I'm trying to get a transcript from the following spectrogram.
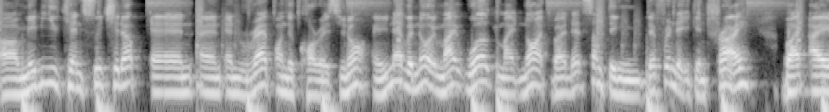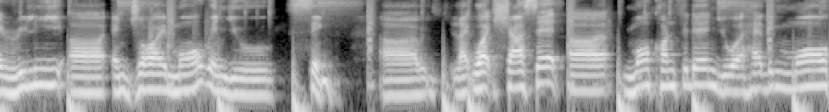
Uh, maybe you can switch it up and and and rap on the chorus. You know, and you never know. It might work, it might not. But that's something different that you can try but I really uh, enjoy more when you sing. Uh, like what Shah said, uh, more confident. You were having more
